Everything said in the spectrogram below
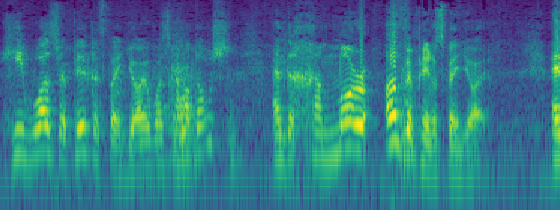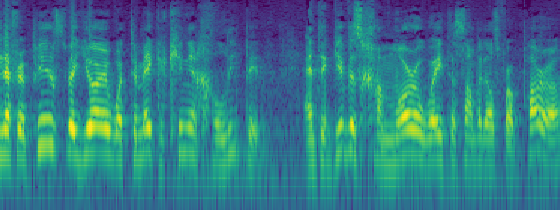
He was Rapirchas ben Yoy was Kadosh, and the Chamor of Rapirchas ben Yoy. And if Rapirchas ben Yoy were to make a Kinyan Chalipin, and to give his chamor away to somebody else for a para,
